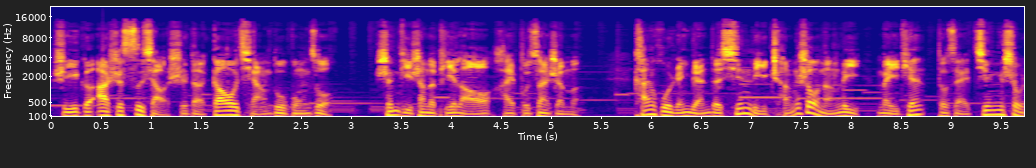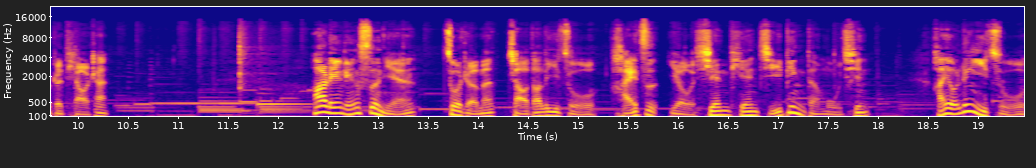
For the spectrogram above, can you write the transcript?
是一个二十四小时的高强度工作，身体上的疲劳还不算什么，看护人员的心理承受能力每天都在经受着挑战。二零零四年，作者们找到了一组孩子有先天疾病的母亲，还有另一组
